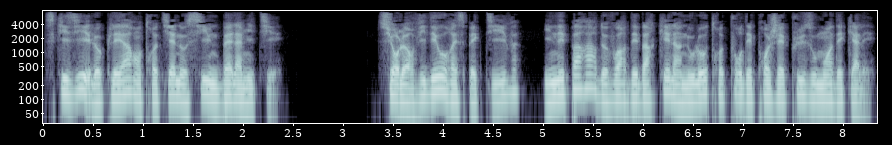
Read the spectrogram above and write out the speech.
Skizzy et Locléar entretiennent aussi une belle amitié. Sur leurs vidéos respectives, il n'est pas rare de voir débarquer l'un ou l'autre pour des projets plus ou moins décalés.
